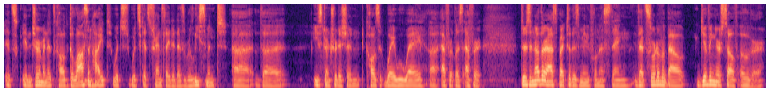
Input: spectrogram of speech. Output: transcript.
it's in German, it's called Gelassenheit, which which gets translated as releasement. Uh, the Eastern tradition calls it wei wu wei, uh, effortless effort. There's another aspect to this meaningfulness thing that's sort of about giving yourself over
